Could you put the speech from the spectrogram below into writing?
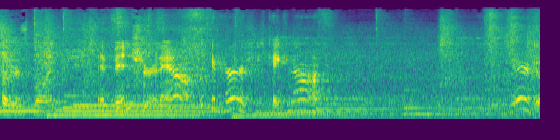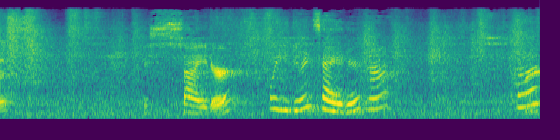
Claire's going adventuring out. Look at her, she's taking off. There it goes. There's Cider. What are you doing, Cider, huh? Huh?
